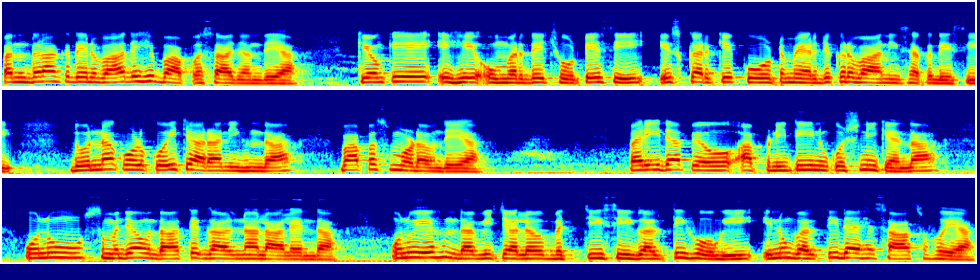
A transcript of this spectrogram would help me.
15 ਕੁ ਦਿਨ ਬਾਅਦ ਇਹ ਵਾਪਸ ਆ ਜਾਂਦੇ ਆ, ਕਿਉਂਕਿ ਇਹ ਉਮਰ ਦੇ ਛੋਟੇ ਸੀ, ਇਸ ਕਰਕੇ ਕੋਰਟ ਮੈਰਿਜ ਕਰਵਾ ਨਹੀਂ ਸਕਦੇ ਸੀ। ਦੋਨਾਂ ਕੋਲ ਕੋਈ ਚਾਰਾ ਨਹੀਂ ਹੁੰਦਾ, ਵਾਪਸ ਮੁੜ ਆਉਂਦੇ ਆ। ਪਰ ਇਹਦਾ ਪਿਓ ਆਪਣੀ ਧੀ ਨੂੰ ਕੁਝ ਨਹੀਂ ਕਹਿੰਦਾ। ਉਹਨੂੰ ਸਮਝਾਉਂਦਾ ਤੇ ਗੱਲ ਨਾਲ ਲਾ ਲੈਂਦਾ। ਉਹਨੂੰ ਇਹ ਹੁੰਦਾ ਵੀ ਚਲ ਬੱਚੀ ਸੀ, ਗਲਤੀ ਹੋ ਗਈ, ਇਹਨੂੰ ਗਲਤੀ ਦਾ ਅਹਿਸਾਸ ਹੋਇਆ।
